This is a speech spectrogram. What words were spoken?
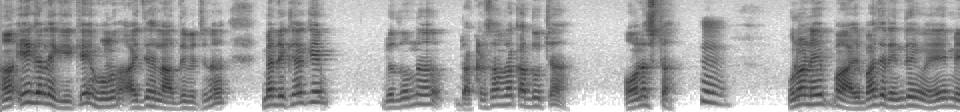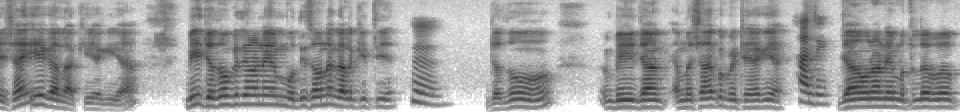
ਹਾਂ ਇਹ ਗੱਲ ਹੈਗੀ ਕਿ ਹੁਣ ਅੱਜ ਦੇ ਹਾਲਾਤ ਦੇ ਵਿੱਚ ਨਾ ਮੈਂ ਦੇਖਿਆ ਕਿ ਜਦੋਂ ਨਾ ਡਾਕਟਰ ਸਾਹਿਬ ਦਾ ਕੱਦ ਉੱਚਾ ਓਨੈਸਟ ਹੂੰ। ਉਹਨਾਂ ਨੇ ਭਾਜਪਾ 'ਚ ਰਹਿੰਦੇ ਹੋਏ ਹਮੇਸ਼ਾ ਇਹ ਗੱਲ ਆਖੀ ਹੈਗੀ ਆ ਵੀ ਜਦੋਂ ਕਿਤੇ ਉਹਨਾਂ ਨੇ ਮੋਦੀ ਸਾਹਿਬ ਨਾਲ ਗੱਲ ਕੀਤੀ ਹੈ ਹੂੰ। ਜਦੋਂ ਵੀ ਜਾਂ ਅਮਿਤ ਸ਼ਾਹ ਕੋ ਬੈਠੇ ਹੈਗੇ ਆ ਹਾਂਜੀ। ਜਾਂ ਉਹਨਾਂ ਨੇ ਮਤਲਬ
